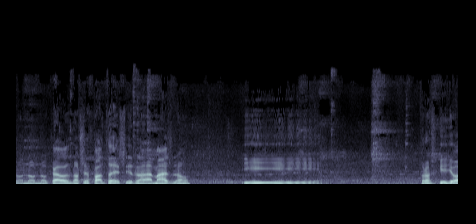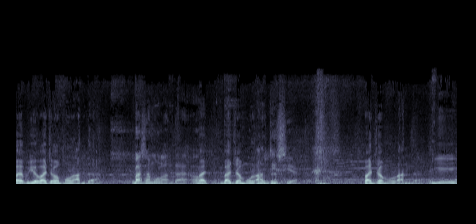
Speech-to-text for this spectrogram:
no, no, no cal, no hace falta decir nada más, no? I... Però és que jo, jo vaig a Holanda. Vas a Holanda. Oh, Vaig, vaig a Holanda. Notícia. Vaig a Holanda. I,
